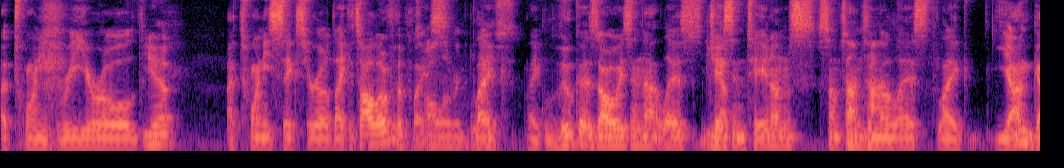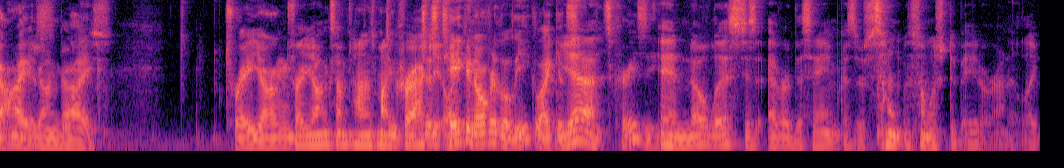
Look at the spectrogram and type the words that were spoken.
a 23 year old, yep. a 26 year old. Like it's all over the place. all over the Like place. like Luka's always in that list. Yep. Jayson Tatum's sometimes, in the list. Like young guys, Young like guys. Trae Young, Trae Young sometimes might dude, crack just it. like- taking over the league. Like it's Yeah. it's crazy. and no list is ever the same because there's so so much debate around it. Like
